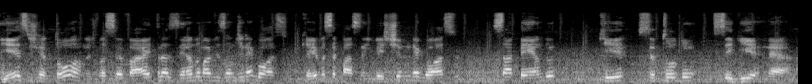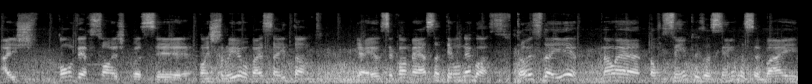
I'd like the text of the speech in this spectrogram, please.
E esses retornos você vai trazendo uma visão de negócio, que aí você passa a investir no negócio sabendo que se tudo seguir né, as conversões que você construiu, vai sair tanto. E aí você começa a ter um negócio. Então isso daí não é tão simples assim, você vai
